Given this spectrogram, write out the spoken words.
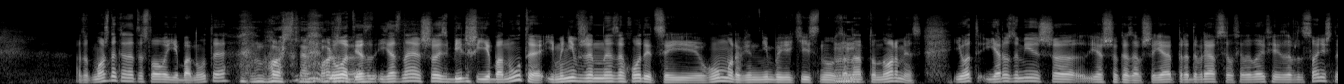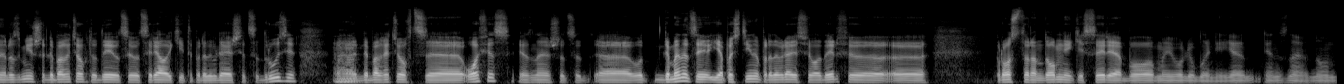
а тут можна казати слово єбануте? Можна, можна. Ну, от, Я я знаю щось більш єбануте, і мені вже не заходить цей гумор, він ніби якийсь ну, занадто норміс. І от я розумію, що я що казав, що я передивлявся Філадельфії завжди сонячно, я розумію, що для багатьох людей цей серіал, який ти передивляєшся, це друзі. Mm-hmm. Для багатьох це офіс. Я знаю, що це. Е, от Для мене це я постійно передивляюсь Філадельфію. Е, просто рандомні якісь серії або мої улюблені. Я я не знаю. ну...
